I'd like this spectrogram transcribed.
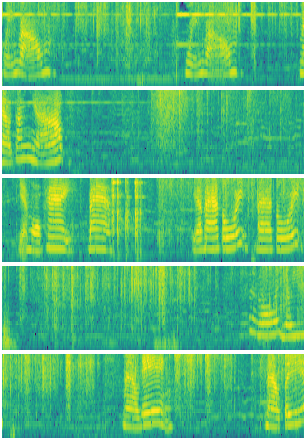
Nguyện vọng Nguyện vọng. Màu xanh ngọc. Dạ 1, 2, 3 Dạ 3 túi 3 túi. Hello cái gì Màu đen. Màu tím.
